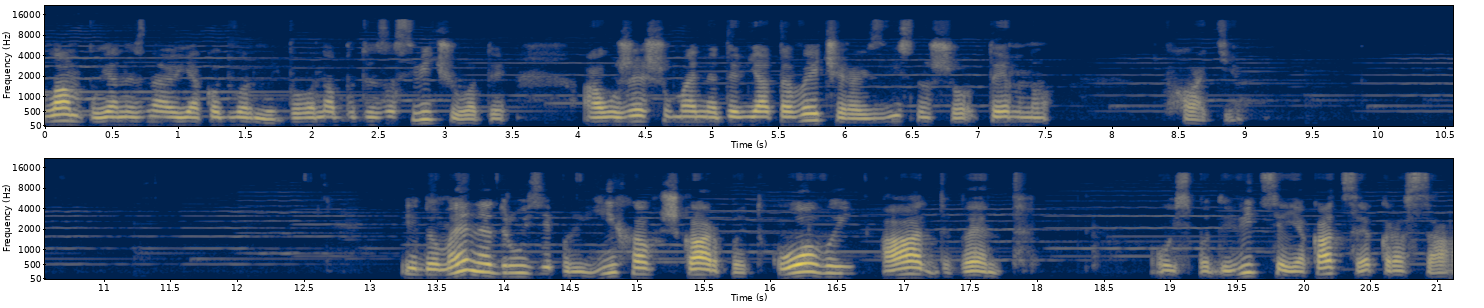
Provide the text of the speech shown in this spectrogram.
лампу, я не знаю, як одвернути, бо вона буде засвічувати. А вже ж у мене 9 вечора, і звісно, що темно в хаті. І до мене, друзі, приїхав шкарпетковий адвент. Ось подивіться, яка це краса.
